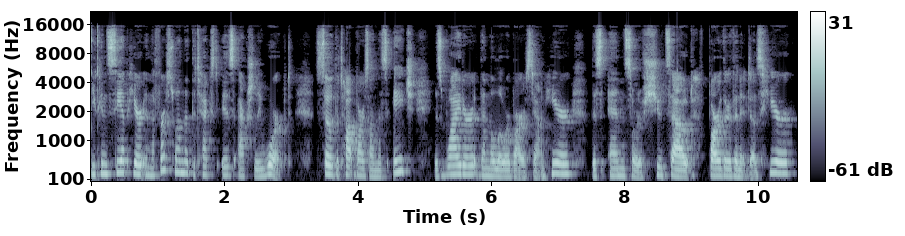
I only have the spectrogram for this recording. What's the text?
You can see up here in the first one that the text is actually warped. So the top bars on this H is wider than the lower bars down here. This N sort of shoots out farther than it does here,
